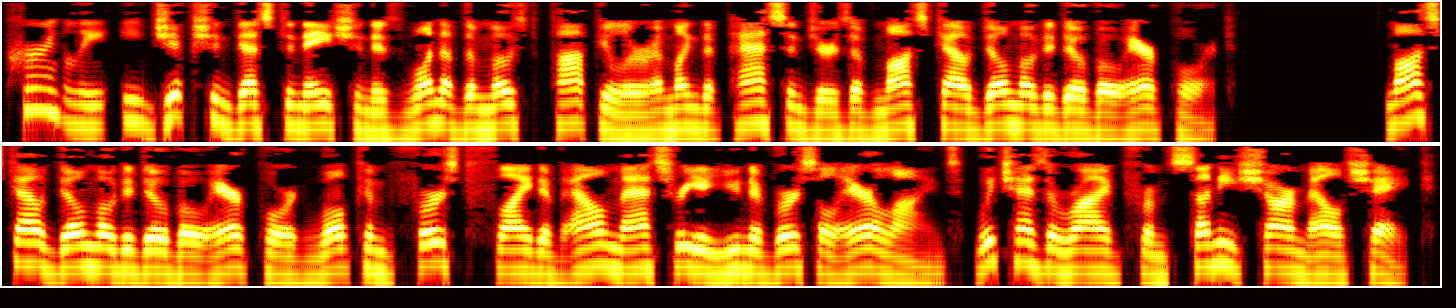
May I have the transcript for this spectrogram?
Currently, Egyptian destination is one of the most popular among the passengers of Moscow Domodedovo Airport. Moscow Domodedovo Airport welcomed first flight of Al Masriya Universal Airlines, which has arrived from sunny Sharm el-Sheikh.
